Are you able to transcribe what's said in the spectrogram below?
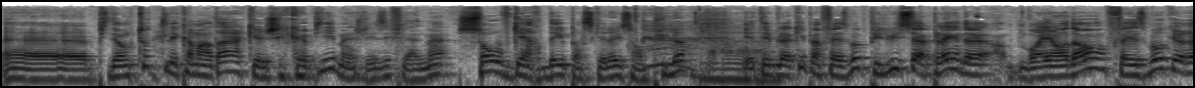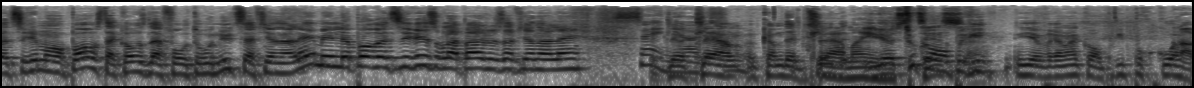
Euh, Puis donc tous les commentaires que j'ai copiés, ben je les ai finalement sauvegardés parce que là ils sont plus là. Il a été bloqué par Facebook. Puis lui se plaint de voyons donc, Facebook a retiré mon post à cause de la photo nue de Safia Nolin, mais il l'a pas retiré sur la page de Safia Nolin. Là, clair- comme d'habitude, il a tout compris. hein. Il a vraiment compris pourquoi.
